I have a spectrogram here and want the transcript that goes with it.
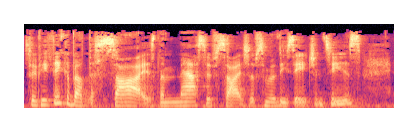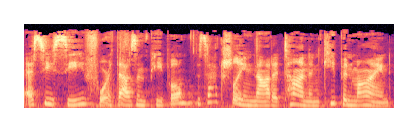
So if you think about the size, the massive size of some of these agencies, SEC, 4,000 people, it's actually not a ton. And keep in mind,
